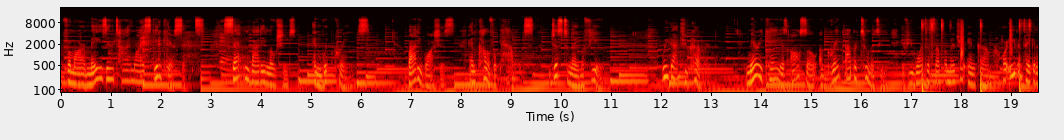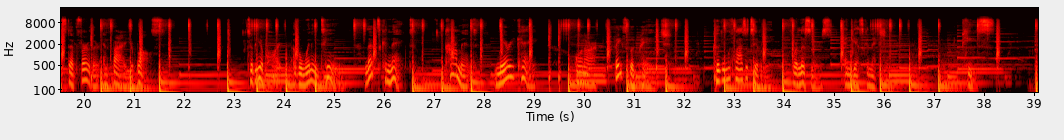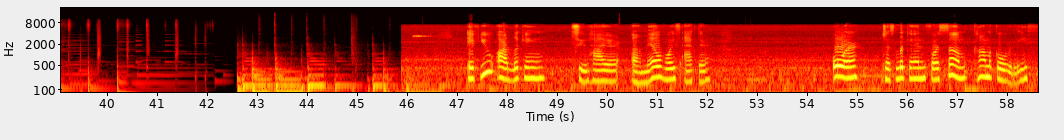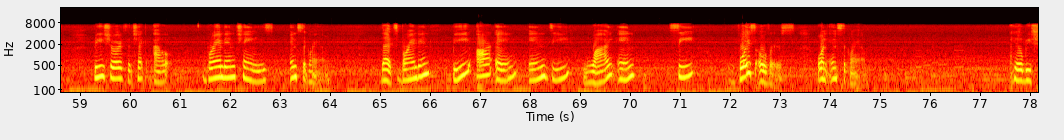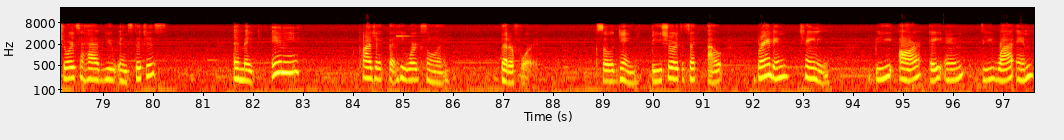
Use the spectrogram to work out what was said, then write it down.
From our amazing TimeWise skincare sets, satin body lotions, and whipped creams, body washes, and colorful palettes, just to name a few. We got you covered. Mary Kay is also a great opportunity if you want to supplement your income or even take it a step further and fire your boss. To be a part of a winning team, let's connect. Comment Mary Kay on our Facebook page, Cooking with Positivity for listeners and guest connection. Peace. If you are looking to hire a male voice actor or just looking for some comical relief, be sure to check out Brandyn Cheney's Instagram. That's Brandyn, B R A N D Y N C voiceovers on Instagram. He'll be sure to have you in stitches and make any project that he works on better for it. So, again, be sure to check out Brandyn Cheney. B R A N D Y N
